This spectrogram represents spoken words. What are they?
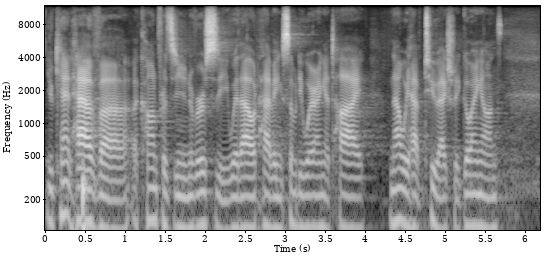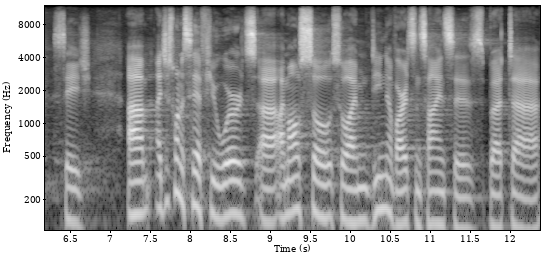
You can't have a, a conference in university without having somebody wearing a tie. Now we have two actually going on stage. Um, I just want to say a few words. Uh, I'm also, so I'm Dean of Arts and Sciences, but uh,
